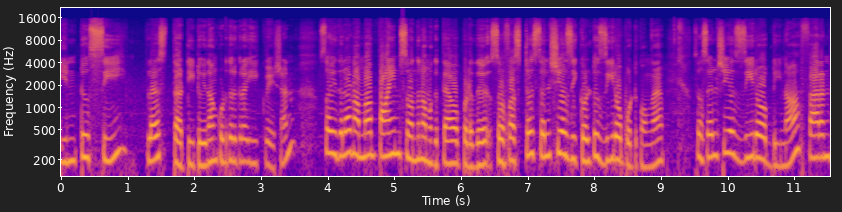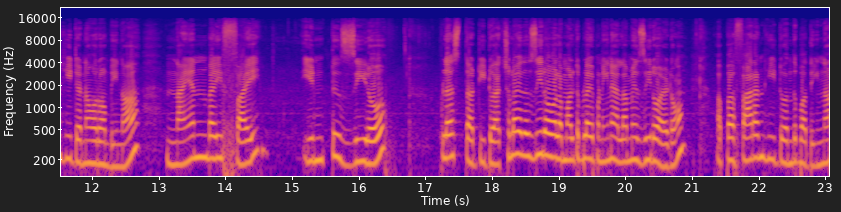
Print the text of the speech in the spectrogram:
into C plus thirty two இதான் கொடுத்துருக்கிற ஈக்குவேஷன் ஸோ இதில் நம்ம பாயிண்ட்ஸ் வந்து நமக்கு தேவைப்படுது. So first Celsius equal to zero போட்டுக்கோங்க. ஸோ செல்சியஸ் ஜீரோ அப்படின்னா ஃபேரன் ஹீட் என்ன வரும் அப்படின்னா nine by five into zero plus thirty two ஆக்சுவலாக இதை ஜீரோவில் மல்டிப்ளை பண்ணிங்கன்னா எல்லாமே ஜீரோ ஆகிடும் அப்போ ஃபேரன் ஹீட் வந்து பார்த்திங்கன்னா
